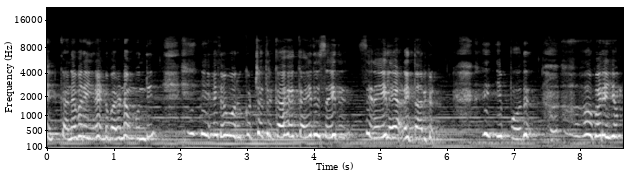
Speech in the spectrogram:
என் கணவரை இரண்டு வருடம் முந்தி ஏதோ ஒரு குற்றத்திற்காக கைது செய்து சிறையிலே அடைத்தார்கள். இப்போது அவரையும்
